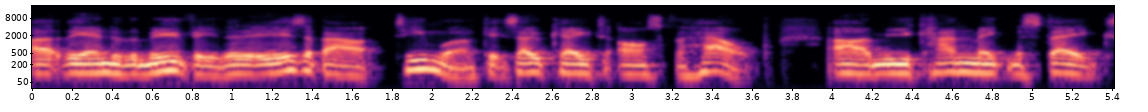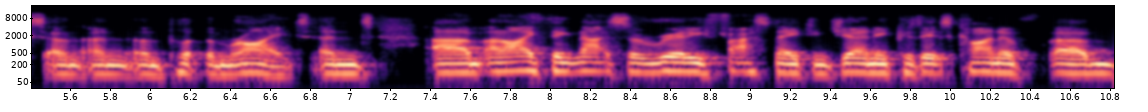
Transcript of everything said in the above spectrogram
at the end of the movie that it is about teamwork. It's okay to ask for help. Um, you can make mistakes and, and, and put them right. And um, and I think that's a really fascinating journey because it's kind of um,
